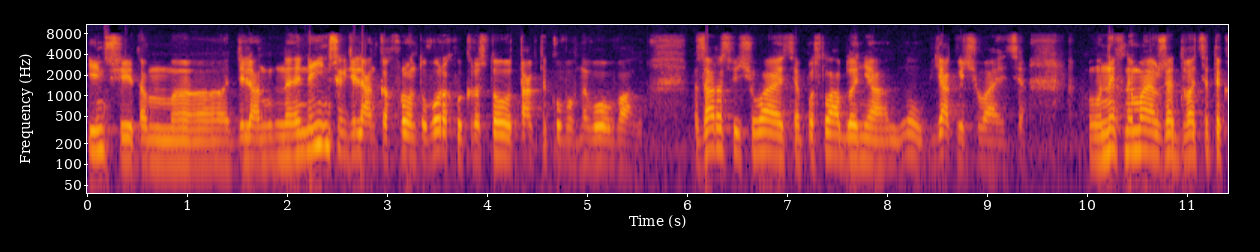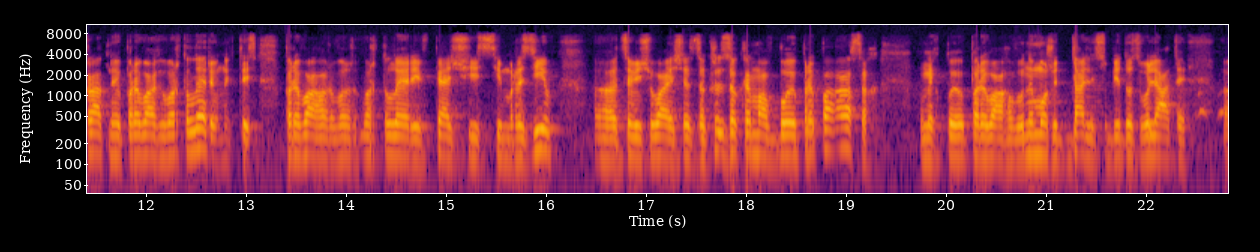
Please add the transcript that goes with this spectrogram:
інші там е, ділян... на інших ділянках фронту, ворог використовував тактику вогневого валу. Зараз відчувається послаблення. Ну як відчувається? У них немає вже 20-кратної переваги в артилерії. У них десь перевага в артилерії в 5, 6, 7 разів. Е, Це відчувається зок- зокрема в боєприпасах. У них перевага. Вони можуть далі собі дозволяти е,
